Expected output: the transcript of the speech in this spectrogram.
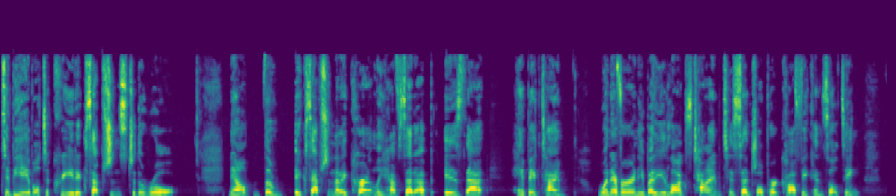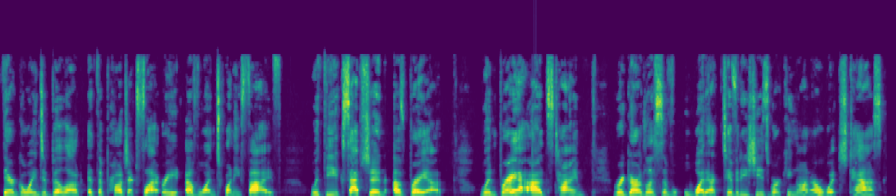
to be able to create exceptions to the rule. Now, the exception that I currently have set up is that, hey, BigTime, whenever anybody logs time to Central Perk Coffee Consulting, they're going to bill out at the project flat rate of 125 with the exception of Brea. When Brea adds time, regardless of what activity she's working on or which task,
